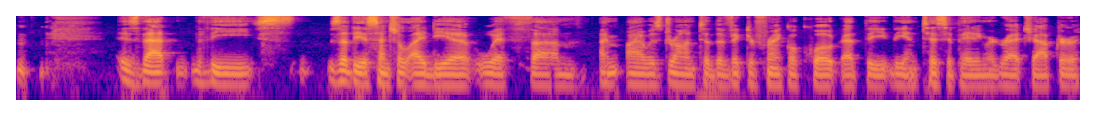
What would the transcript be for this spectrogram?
is that the is that the essential idea with um, i was drawn to the Viktor Frankl quote at the the anticipating regret chapter,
